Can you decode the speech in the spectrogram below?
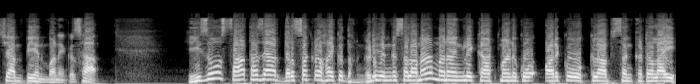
च्याम्पियन बनेको छ। हिजो सात हजार दर्शक रहेको धनगढ़ी रंगशालामा मनाङले काठमाडौँको अर्को क्लब संकटलाई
